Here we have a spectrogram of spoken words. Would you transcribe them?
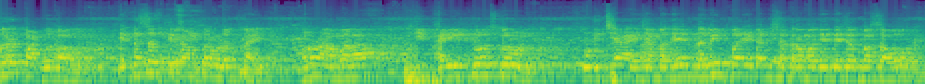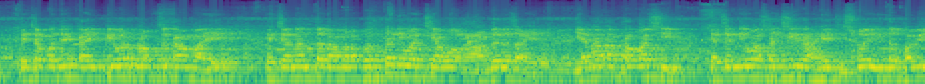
परत पाठवत आहोत. ते कसंच ते काम परवडत नाही. म्हणून आम्हाला ही फाईल क्लोज करून पुढच्या ह्याच्यामध्ये नवीन पर्यटन क्षेत्रामध्ये त्याच्यात बसावं. त्याच्यामध्ये काही प्युअर ब्लॉकचं काम आहे. त्याच्यानंतर आम्हाला भक्त निवासची गरज आहे. येणारा प्रवासी त्याच्या निवासाची राहण्याची सोय इथं व्हावी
